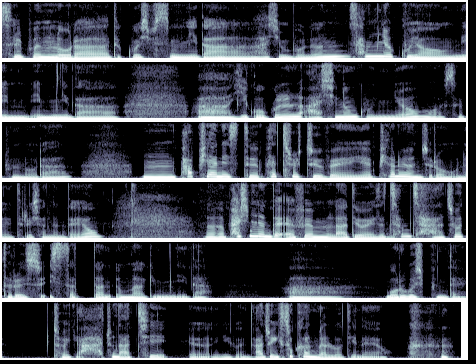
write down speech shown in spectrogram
슬픈 로라 듣고 싶습니다. 하신 분은 3690님입니다. 아, 이 곡을 아시는군요. 슬픈 로라. 음, 파피아니스트 패트릭 주베이의 피아노 연주로 오늘 들으셨는데요. 어, 80년대 FM 라디오에서 참 자주 들을 수 있었던 음악입니다. 아, 모르고 싶은데 저에게 아주 낯이, 예, 이건 아주 익숙한 멜로디네요.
